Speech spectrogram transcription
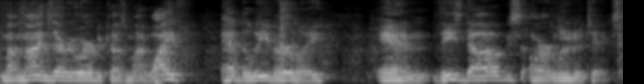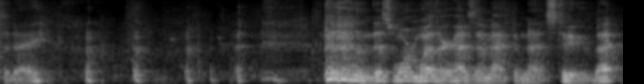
my mind's everywhere because my wife had to leave early, and these dogs are lunatics today. this warm weather has them acting nuts too. But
